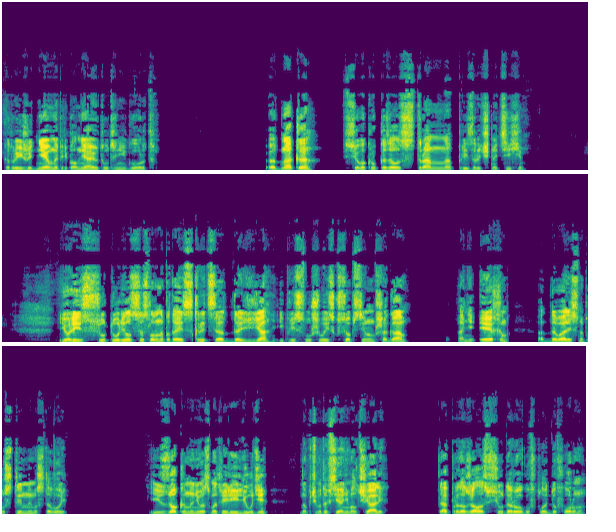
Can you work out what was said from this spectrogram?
которые ежедневно переполняют утренний город. Однако все вокруг казалось странно, призрачно тихим. Юлий сутулился, словно пытаясь скрыться от дождя и прислушиваясь к собственным шагам. Они эхом отдавались на пустынной мостовой. Из окон на него смотрели люди, но почему-то все они молчали. Так продолжалось всю дорогу, вплоть до форума.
